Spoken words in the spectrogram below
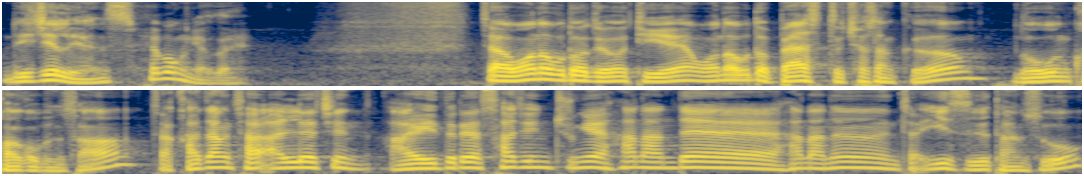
resilience 회복력을. 자, one of the 뒤에 one of the best 최상급 known은 과거분사. 자, 가장 잘 알려진 아이들의 사진 중에 하나인데 하나는 자, is 단수.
